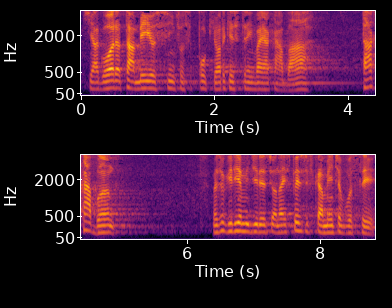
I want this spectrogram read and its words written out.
que agora está meio assim, assim, pô, que hora que esse trem vai acabar? Está acabando. Mas eu queria me direcionar especificamente a você.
